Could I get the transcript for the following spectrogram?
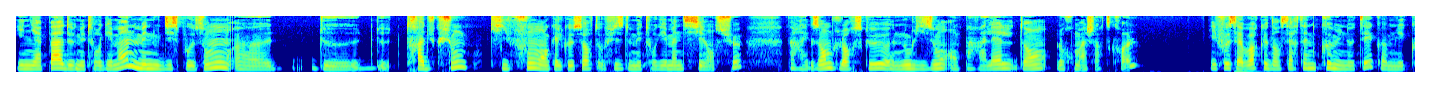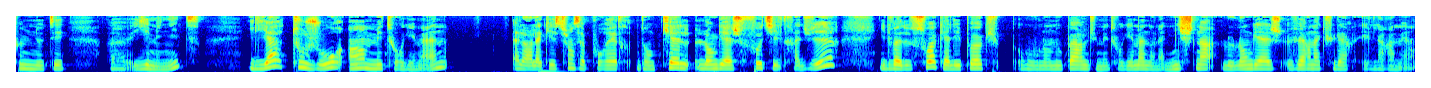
Il n'y a pas de Meturgeman, mais nous disposons euh, de, traductions qui font en quelque sorte office de Meturgeman silencieux. Par exemple, lorsque nous lisons en parallèle dans le Chumash Scroll. Il faut savoir que dans certaines communautés, comme les communautés euh, yéménites, il y a toujours un Meturgeman alors la question, ça pourrait être dans quel langage faut-il traduire? Il va de soi qu'à l'époque où l'on nous parle du Meturgeman dans la Mishnah, le langage vernaculaire est l'araméen.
